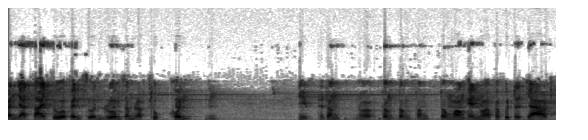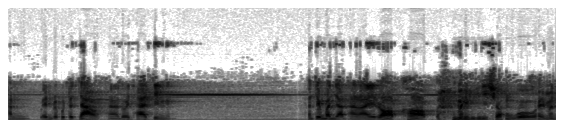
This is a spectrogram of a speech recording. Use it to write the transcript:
บัญญัติตายตัวเป็นส่วนรวมสำหรับทุกคนนี่ต้องต้องต้องต้องต้องมองเห็นว่าพระพุทธเจ้าท่านเป็นพระพุทธเจ้าโดยแท้จริง ท่านจึงบัญญัติอะไรรอบครอบ ไม่มีช่องโหว่ให้มัน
